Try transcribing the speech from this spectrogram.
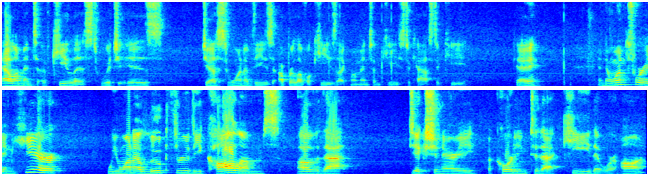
element of key list, which is just one of these upper level keys like momentum key, stochastic key. Okay? And then once we're in here, we want to loop through the columns of that dictionary according to that key that we're on.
